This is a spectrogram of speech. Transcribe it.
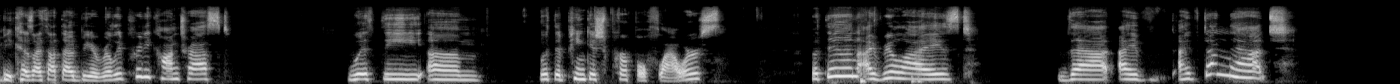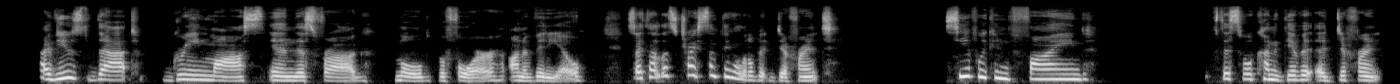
because I thought that would be a really pretty contrast with the um, with the pinkish purple flowers. But then I realized that I've I've done that. I've used that green moss in this frog mold before on a video. So I thought, let's try something a little bit different. See if we can find if this will kind of give it a different,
